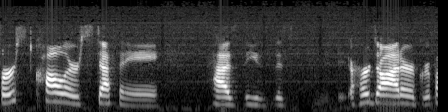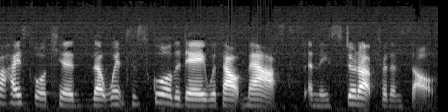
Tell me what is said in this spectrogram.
first caller, Stephanie, has these, this, her daughter, a group of high school kids that went to school today without masks and they stood up for themselves.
